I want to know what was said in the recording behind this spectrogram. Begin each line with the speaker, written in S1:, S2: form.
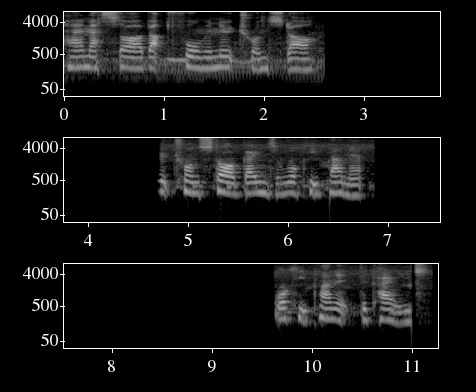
S1: Hermes star about to form a neutron star. Neutron star gains a rocky planet. Rocky planet decays.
